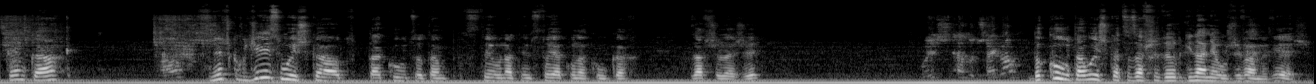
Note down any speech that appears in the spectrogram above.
Siemka. Syneczku, gdzie jest łyżka od taku, co tam z tyłu na tym stojaku na kółkach zawsze leży? Łyżka do czego? Do kół ta łyżka, co zawsze do odginania używamy, wiesz.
